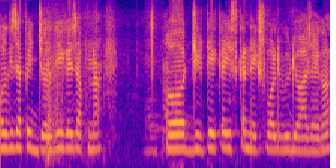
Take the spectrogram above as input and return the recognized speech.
और यहाँ पे जल्दी गए अपना और जी का इसका नेक्स्ट वाला वीडियो आ जाएगा।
